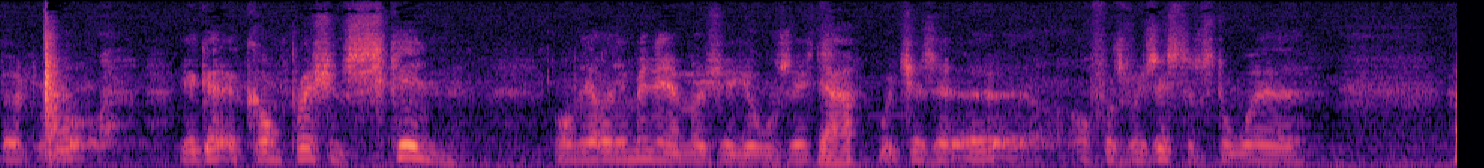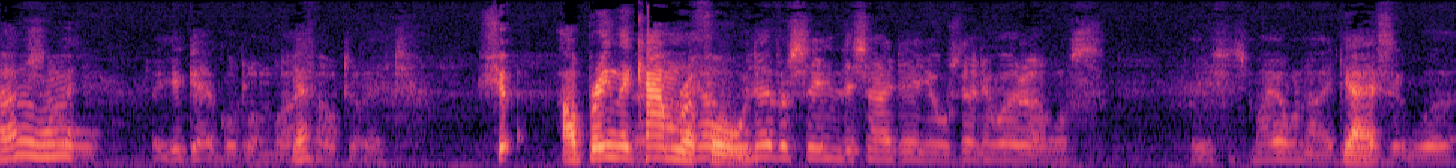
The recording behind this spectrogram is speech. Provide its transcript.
but what, you get a compression skin on the aluminium as you use it. Yeah. which is a, uh, offers resistance to wear. Oh, so right. you get a good long life Yeah. out of it. I'll bring the uh, camera forward. I have never seen this idea used anywhere else. It's just my own idea, Yes. as it were.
